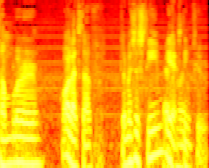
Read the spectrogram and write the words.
Tumblr, all that stuff. Did I mention Steam? Yeah, Steam too.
